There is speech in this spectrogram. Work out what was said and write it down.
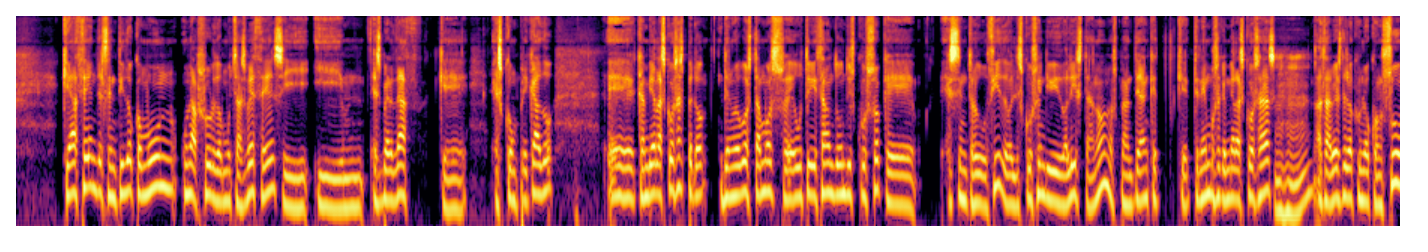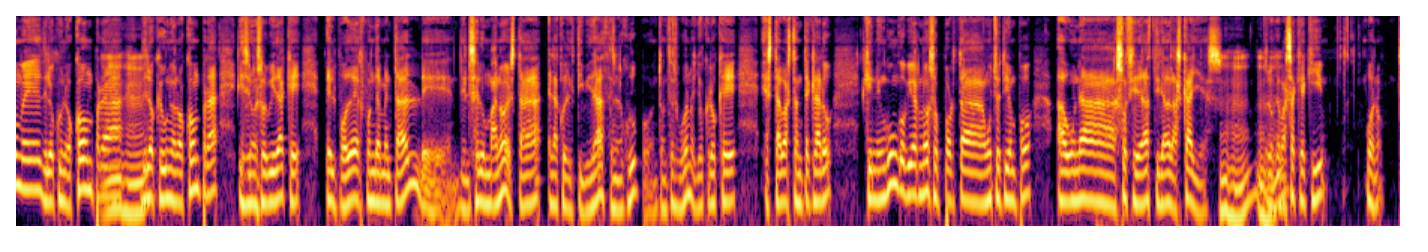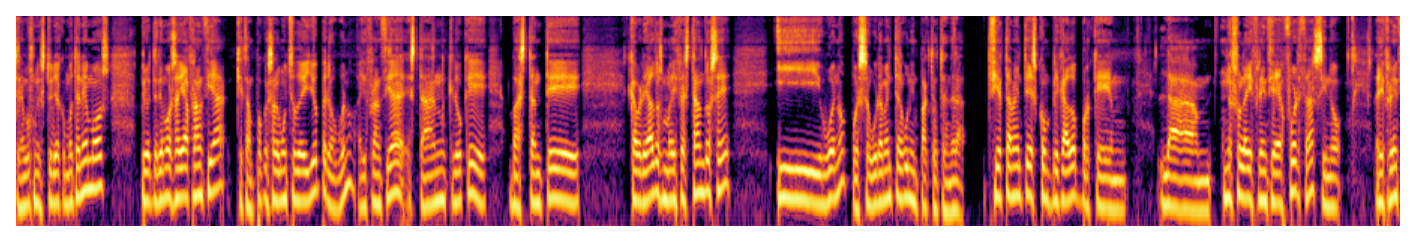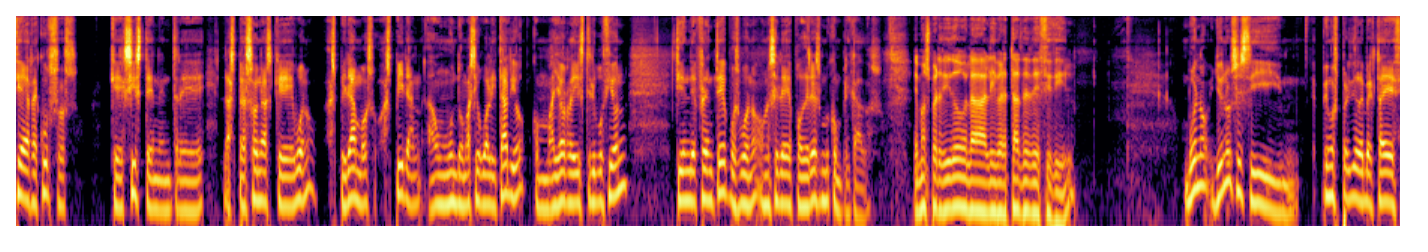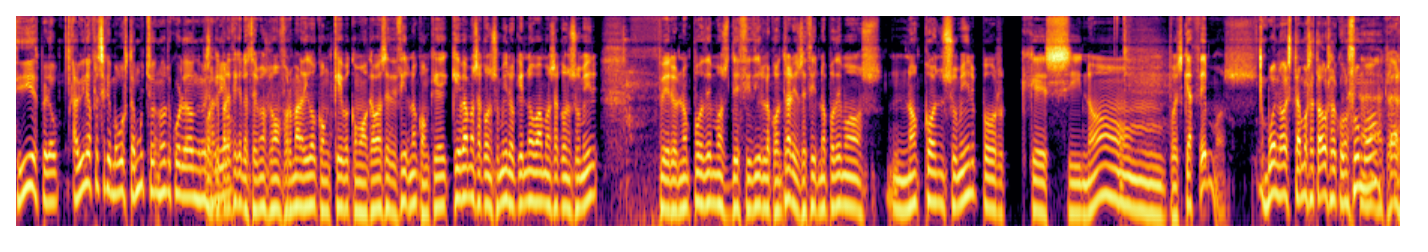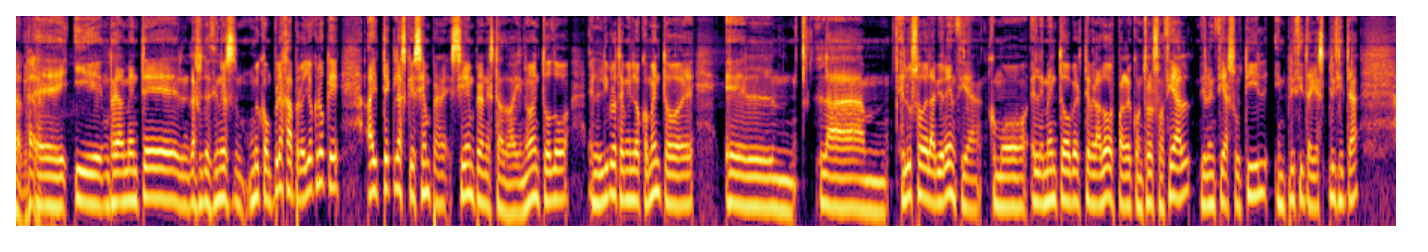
que hacen del sentido común un absurdo muchas veces y, mm, es verdad que es complicado eh, cambiar las cosas, pero de nuevo estamos eh, utilizando un discurso que es introducido el discurso individualista, ¿no? Nos plantean que, que tenemos que cambiar las cosas a través de lo que uno consume, de lo que uno compra, de lo que uno no compra, y se nos olvida que el poder fundamental de- del ser humano está en la colectividad, en el grupo. Entonces, bueno, yo creo que está bastante claro que ningún gobierno soporta mucho tiempo a una sociedad tirada a las calles. Lo que pasa que aquí, bueno, tenemos una historia como tenemos, pero tenemos ahí a Francia, que tampoco se habla mucho de ello, pero bueno, ahí Francia están, creo que, bastante cabreados, manifestándose, y bueno, pues seguramente algún impacto tendrá. Ciertamente es complicado porque mm, la, no solo la diferencia de fuerzas, sino la diferencia de recursos que existen entre las personas que, bueno, aspiramos o aspiran a un mundo más igualitario, con mayor redistribución, tienen de frente, pues bueno, a una serie de poderes muy complicados. Hemos perdido la libertad de decidir. Bueno, yo no sé si hemos perdido la libertad de decidir, pero había una frase que me gusta mucho, no recuerdo dónde me Porque salió. parece que nos tenemos que conformar, digo, con qué, como acabas de decir, ¿no? Con qué, qué vamos a consumir o qué no vamos a consumir, pero no podemos decidir lo contrario. Es decir, no podemos no consumir porque si no, pues ¿qué hacemos? Bueno, estamos atados al consumo Ah, claro, claro. eh, y realmente la situación es muy compleja, pero yo creo que hay teclas que siempre, siempre han estado ahí, ¿no? En todo, en el libro también lo comento, eh, el, la- el uso de la violencia como elemento vertebrador para el control social, violencia sutil, implícita y explícita,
